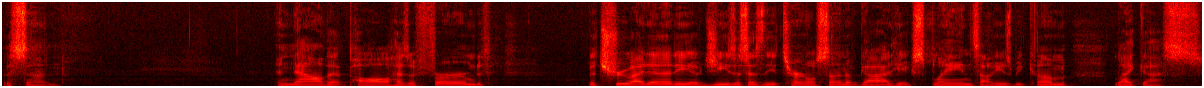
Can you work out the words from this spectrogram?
the Son. And now that Paul has affirmed the true identity of Jesus as the eternal Son of God, he explains how he has become like us.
